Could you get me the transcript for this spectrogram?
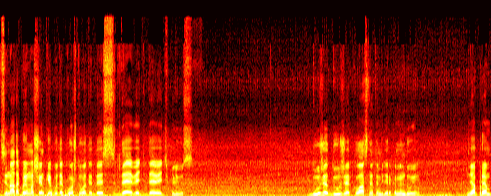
Ціна такої машинки буде коштувати десь 9-9 Дуже-дуже класний автомобіль, рекомендую. Я прям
